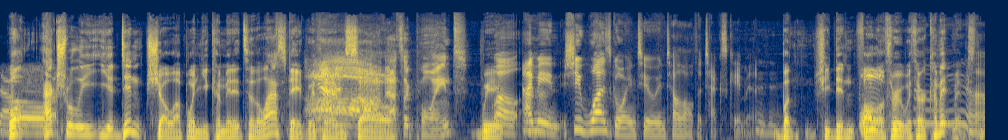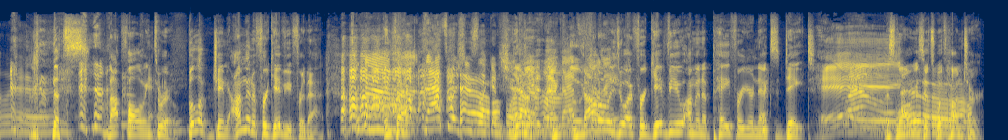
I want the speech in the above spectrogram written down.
So Well, actually, you didn't show up when you committed to the last date with him, Ah, so that's a point. we. Well, I mean, she was going to until all the texts came in. but she didn't follow through with her commitment. Uh, That's not following through. But look, Jamie, I'm going to forgive you for that. In fact, that's what she's looking for. yeah, Needed that That's closure. not only do I forgive you, I'm going to pay for your next date. Hey. As long as it's with Hunter.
